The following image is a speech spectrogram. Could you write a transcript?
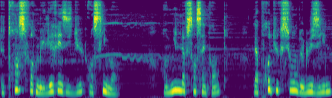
de transformer les résidus en ciment. En 1950, la production de l'usine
